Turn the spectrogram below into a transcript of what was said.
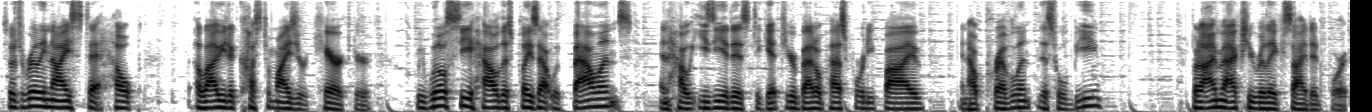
So it's really nice to help allow you to customize your character. We will see how this plays out with balance and how easy it is to get to your Battle Pass 45 and how prevalent this will be but I'm actually really excited for it.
